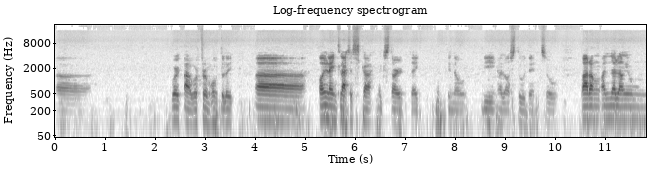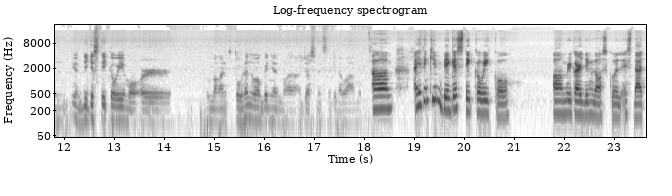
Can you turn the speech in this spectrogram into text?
ah, work, ah, work from home tuloy. Ah, online classes ka, nag-start, like, you know, being a law student. So, parang ano na lang yung yun, biggest takeaway mo or yung mga natutunan mo, ganyan, mga adjustments na ginawa mo. Um, I think yung biggest takeaway ko um, regarding law school is that,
